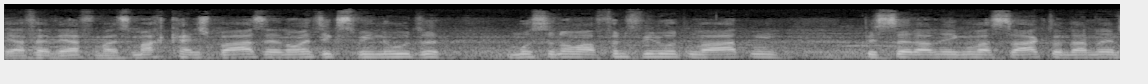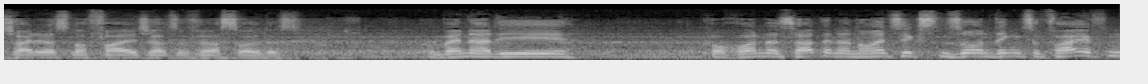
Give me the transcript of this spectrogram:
ja, verwerfen, weil es macht keinen Spaß. In der 90. Minute musst du noch mal fünf Minuten warten, bis er dann irgendwas sagt und dann entscheidet er es noch falsch. Also für was soll das? Und wenn er die Cojones hat, in der 90. so ein Ding zu pfeifen,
